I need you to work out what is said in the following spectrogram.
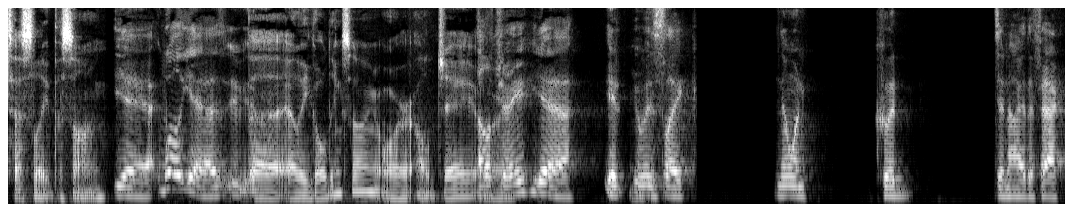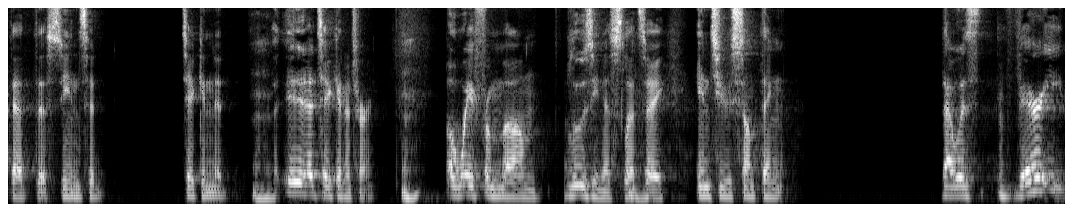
Tessellate the song. Yeah. Well, yeah. The Ellie Goulding song or Alt J? Or, LJ, yeah. It, it was like no one could deny the fact that the scenes had taken it, mm-hmm. it had taken a turn mm-hmm. away from um, bluesiness, let's mm-hmm. say, into something that was very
